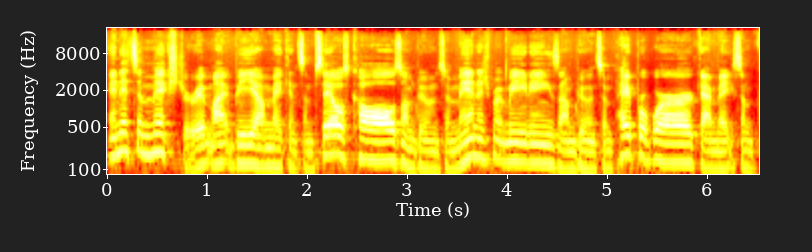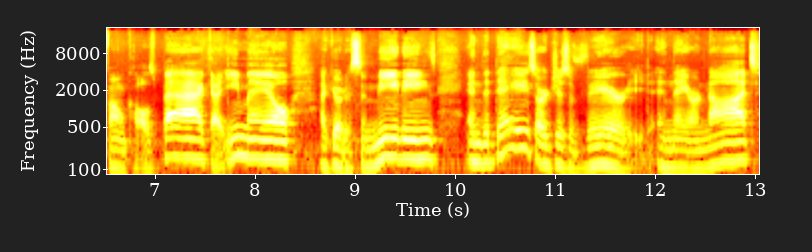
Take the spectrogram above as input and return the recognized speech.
and it's a mixture. It might be I'm making some sales calls, I'm doing some management meetings, I'm doing some paperwork, I make some phone calls back, I email, I go to some meetings, and the days are just varied and they are not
